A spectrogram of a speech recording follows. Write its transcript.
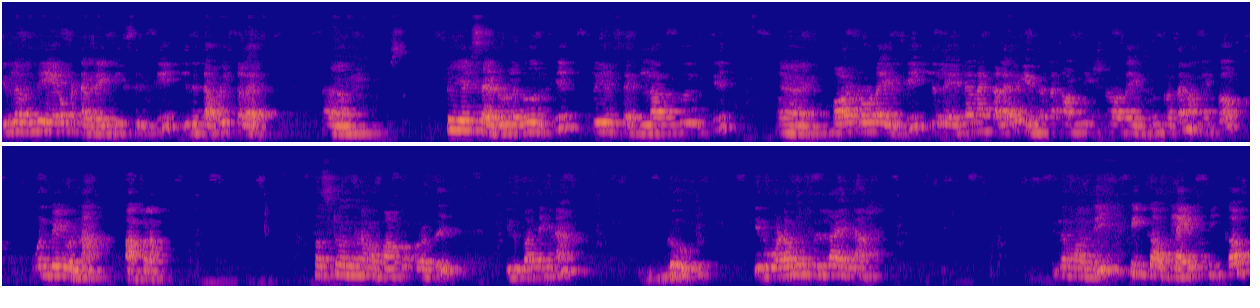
இதில் வந்து ஏகப்பட்ட வெரைட்டிஸ் இருக்குது இது டபுள் கலர் டுயல் சைடு உள்ளதும் இருக்குது டுயல் சைடு இல்லாததும் இருக்குது பார்டரோட இருக்கு. இதில் என்னென்ன கலர் என்னென்ன காம்பினேஷனோட இருக்குன்றத நம்ம இப்போ ஒன் பை ஒன்னாக பார்க்கலாம். ஃபர்ஸ்ட் வந்து நம்ம பார்க்க போகிறது இது பார்த்தீங்கன்னா ப்ளூ இது உடம்பு ஃபுல்லாக என்ன? இந்த மாதிரி பீகாக் லைட் பீகாக்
